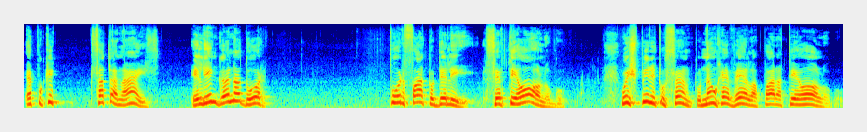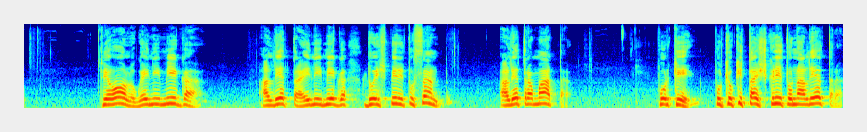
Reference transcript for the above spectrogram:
é porque Satanás, ele é enganador. Por fato dele ser teólogo, o Espírito Santo não revela para teólogo. Teólogo é inimiga, a letra é inimiga do Espírito Santo. A letra mata. Por quê? Porque o que está escrito na letra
